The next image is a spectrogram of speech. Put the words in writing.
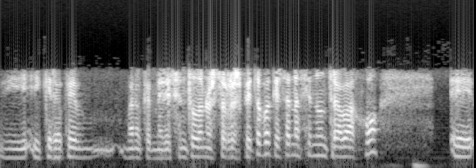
y, creo que bueno que merecen todo nuestro respeto porque están haciendo un trabajo eh,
